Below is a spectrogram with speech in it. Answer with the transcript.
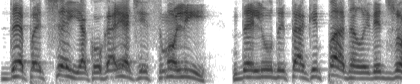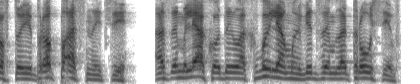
де пече, як у гарячій смолі, де люди так і падали від жовтої пропасниці, а земля ходила хвилями від землетрусів.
